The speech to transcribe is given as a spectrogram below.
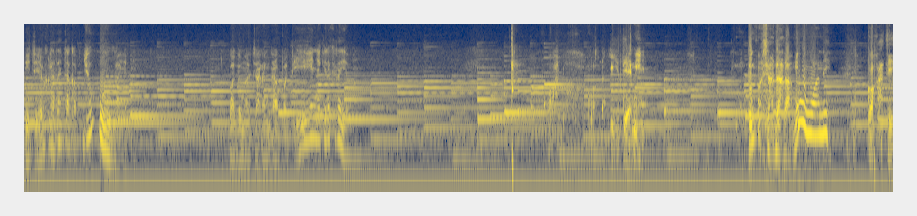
Ini cewek kelihatan cakep juga ya. Bagaimana cara dapetinnya kira-kira ya? Waduh, gua ada ide nih. Untung masih ada ramuan nih. Gua kasih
